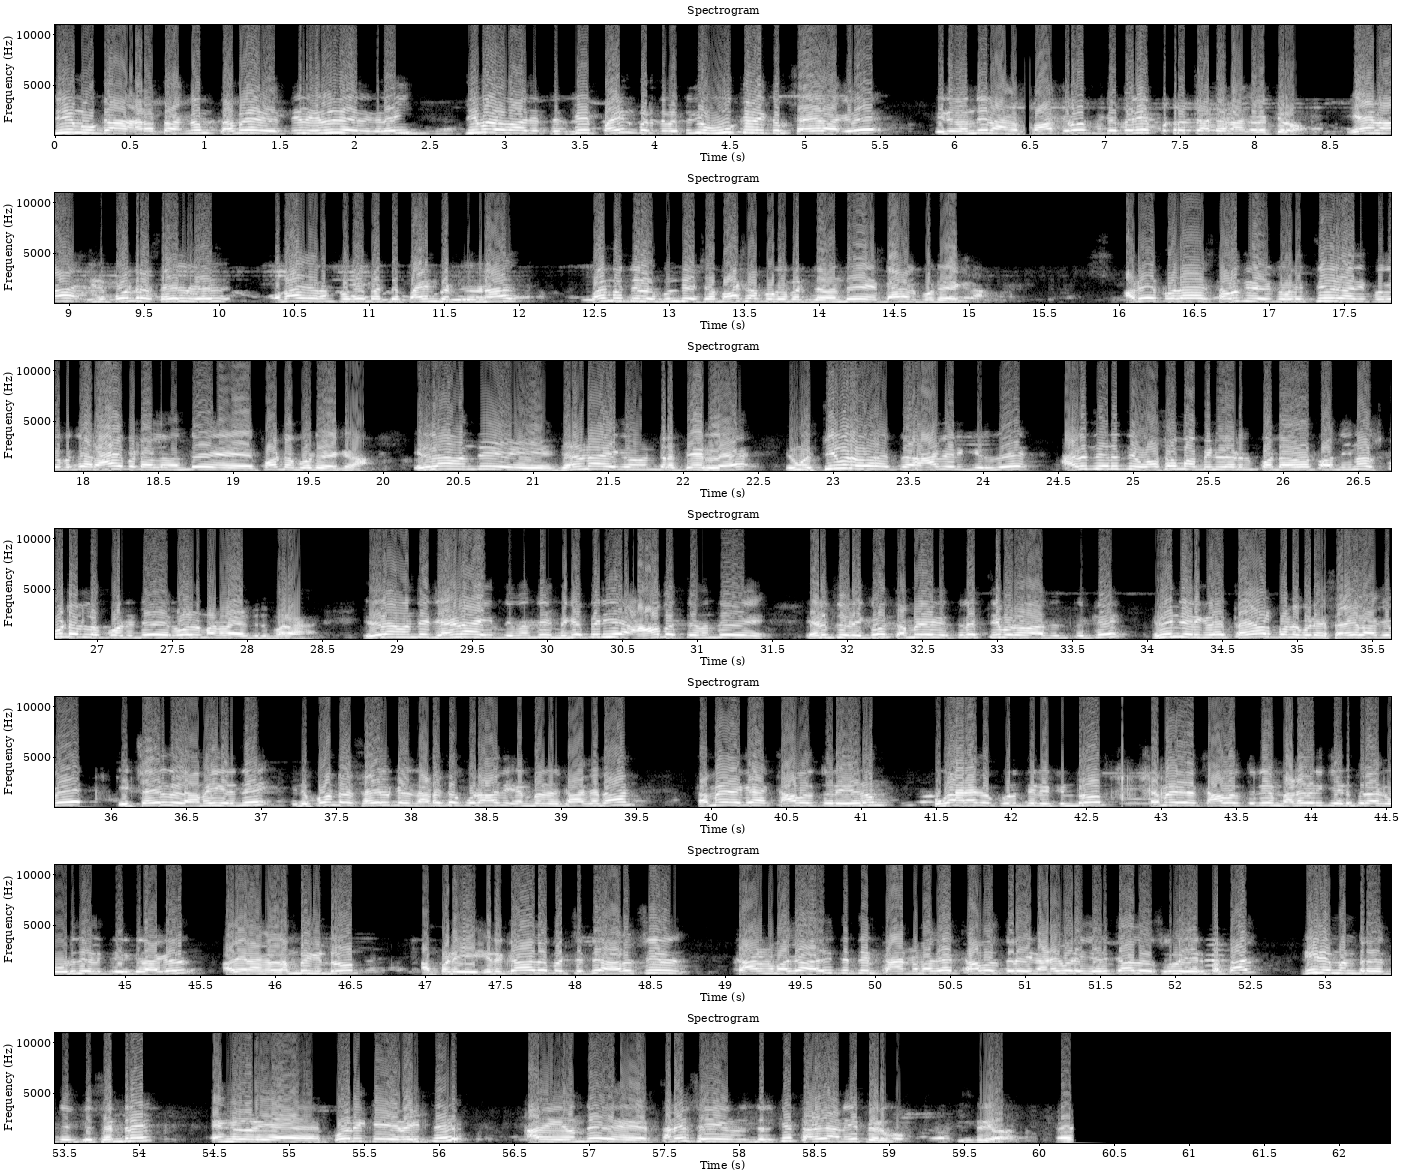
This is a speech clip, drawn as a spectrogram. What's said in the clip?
திமுக அரசாங்கம் தமிழகத்தில் இளைஞர்களை தீவிரவாதத்திற்கு பயன்படுத்துவதற்கு ஊக்குவிக்கும் செயலாகவே இது வந்து நாங்க பாக்குறோம் மிகப்பெரிய குற்றச்சாட்டை நாங்க வைக்கிறோம். ஏன்னா இது போன்ற செயல்கள் பிரபாகரன் புகைப்படத்தை பயன்படுத்துவதனால் கோயம்புத்தூர்ல குண்டு வச்ச பாஷா புகைப்படத்தை வந்து பேனர் போட்டு வைக்கிறான். அதே போல சவுதி அரேபியாவோட தீவிரவாதி புகைப்படத்தை ராயப்பேட்டால வந்து போட்டோ போட்டு வைக்கிறான். இதெல்லாம் வந்து ஜனநாயகம்ன்ற பேர்ல இவங்க தீவிரவாதத்தை ஆதரிக்கிறது அடுத்தடுத்து ஒசாமா பின் லேடன் போட்டாவே பாத்தீங்கன்னா ஸ்கூட்டர்ல போட்டுட்டு ரோல் மாடலா எடுத்துட்டு போறாங்க. இதெல்லாம் வந்து ஜனநாயகத்துக்கு வந்து மிகப்பெரிய ஆபத்தை வந்து எடுத்து வரைக்கும் தமிழகத்துல தீவிரவாதத்துக்கு இளைஞர்களை தயார் பண்ணக்கூடிய செயலாகவே இச்செயல்கள் அமைகிறது. இது போன்ற செயல்கள் நடக்கக்கூடாது என்பதற்காக தான் தமிழக காவல்துறையினரும் புகாராக கொடுத்திருக்கின்றோம். தமிழக காவல்துறையும் நடவடிக்கை எடுப்பதாக உறுதியளித்து இருக்கிறார்கள் அதை நாங்கள் நம்புகின்றோம். அப்படி எடுக்காத பட்சத்தில் அரசியல் காரணமாக அழுத்தத்தின் காரணமாக காவல்துறை நடவடிக்கை எடுக்காத ஒரு சூழல் ஏற்பட்டால் நீதிமன்றத்திற்கு சென்று எங்களுடைய கோரிக்கையை வைத்து அதை வந்து தடை செய்வதற்கு தலையாணையை பெறுவோம். நன்றி வணக்கம்.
